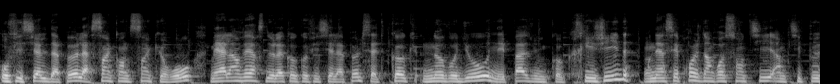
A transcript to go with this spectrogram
officiel d'Apple à 55 euros. Mais à l'inverse de la coque officielle Apple, cette coque Nov Audio n'est pas une coque rigide. On est assez proche d'un ressenti un petit peu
